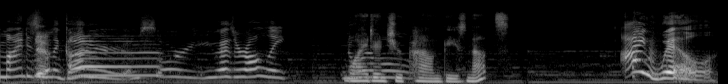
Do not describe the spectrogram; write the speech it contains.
My mind is in the gutter. I'm sorry. You guys are all like. Why don't you pound these nuts? I will.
